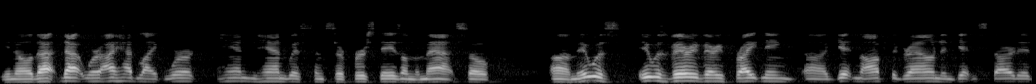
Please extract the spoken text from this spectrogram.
you know that that where I had like worked hand in hand with since their first days on the mat. So um, it was it was very very frightening uh, getting off the ground and getting started.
